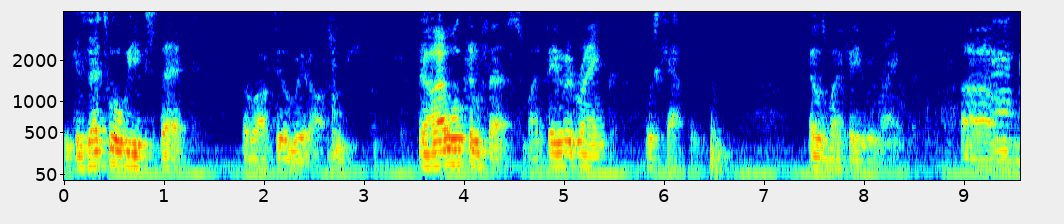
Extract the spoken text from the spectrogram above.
because that's what we expect of our field grade officers. Now, I will confess, my favorite rank was captain. That was my favorite rank. Um,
